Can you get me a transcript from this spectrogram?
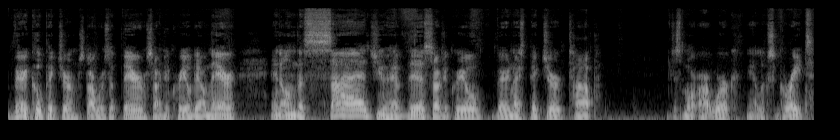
very cool picture. Star Wars up there, Sergeant Kreel down there. And on the sides, you have this, Sergeant Kreel, very nice picture, top, just more artwork. Yeah, it looks great.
